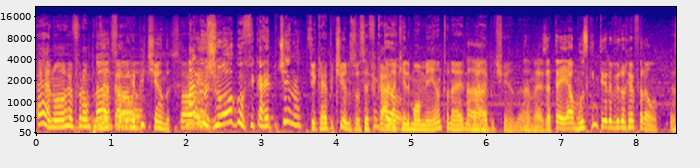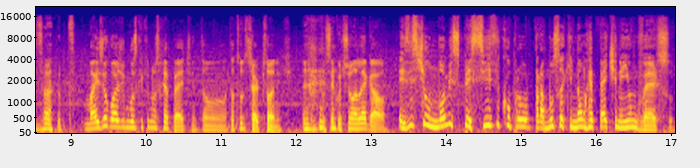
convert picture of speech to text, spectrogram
É, não é um refrão, Não, não, é Acaba só- repetindo. só- Mas no jogo fica repetindo. Fica repetindo. Se você ficar Então. naquele momento, né, ele Ah. vai repetindo. Não, é. mas até aí a música inteira vira o refrão. Exato. Mas eu gosto de música que não se repete, então tá tudo certo, Sonic. Você continua legal. Existe um nome específico pro, pra música que não repete nenhum verso.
